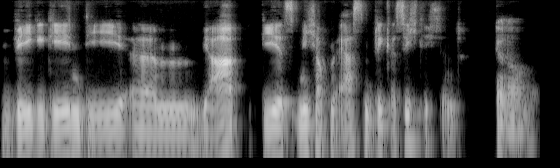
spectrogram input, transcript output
Wege gehen, die ähm, ja, die jetzt nicht auf den ersten Blick ersichtlich sind. Genau.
